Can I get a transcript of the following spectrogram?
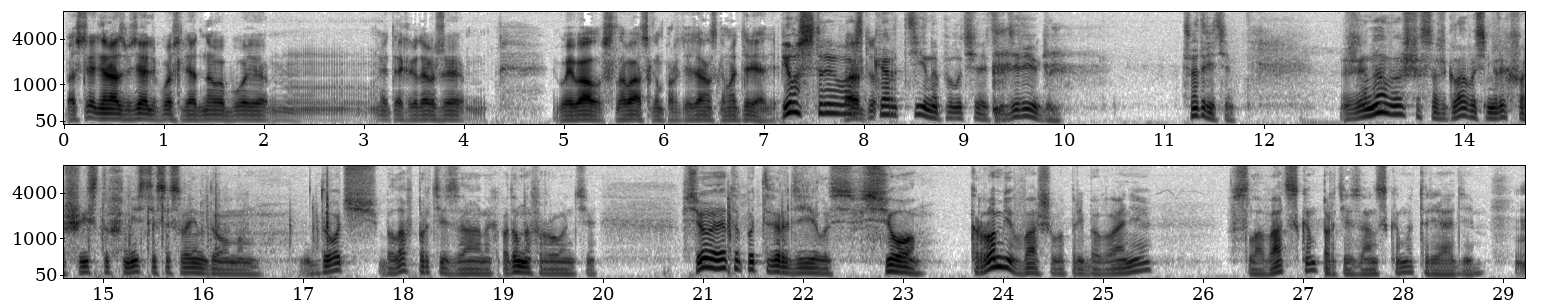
Последний раз взяли после одного боя. Это когда уже воевал в словацком партизанском отряде. Пестрая у вас А картина получается, Дерюгин. Смотрите, жена ваша сожгла восьмерых фашистов вместе со своим домом. Дочь была в партизанах, потом на фронте. Все это подтвердилось. Все, кроме вашего пребывания в словацком партизанском отряде.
